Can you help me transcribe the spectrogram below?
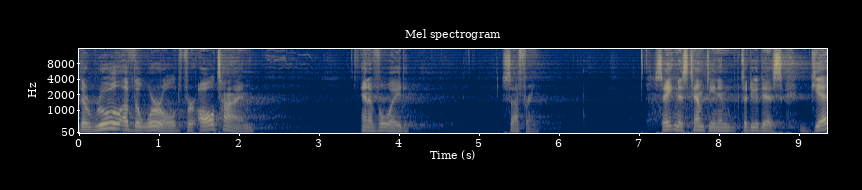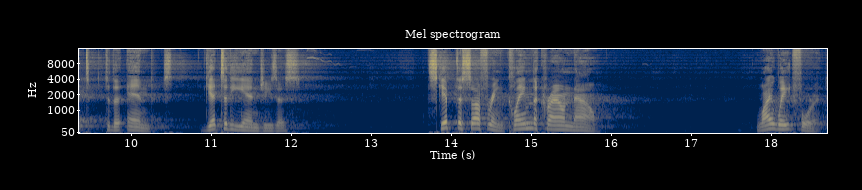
the rule of the world for all time and avoid suffering? Satan is tempting him to do this. Get to the end. Get to the end, Jesus. Skip the suffering. Claim the crown now. Why wait for it?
